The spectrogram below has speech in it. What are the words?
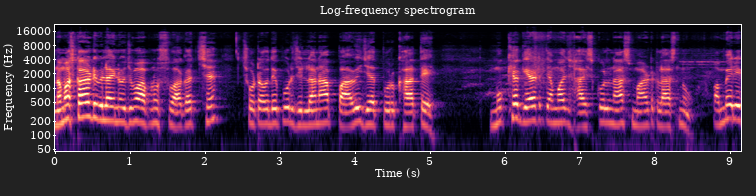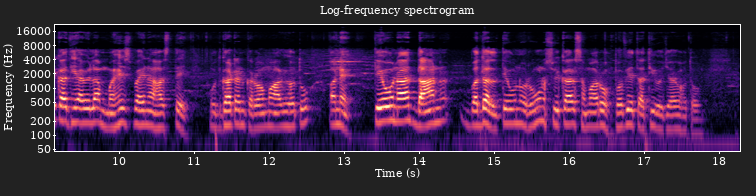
નમસ્કાર ડીવીલાઈ ન્યૂઝમાં આપનું સ્વાગત છે. છોટાઉદેપુર જિલ્લાના પાવી જેતપુર ખાતે મુખ્ય ગેટ તેમજ હાઈસ્કૂલના સ્માર્ટ ક્લાસનું અમેરિકાથી આવેલા મહેશભાઈના હસ્તે ઉદ્ઘાટન કરવામાં આવ્યું હતું અને તેઓના દાન બદલ તેઓનો ઋણ સ્વીકાર સમારોહ ભવ્યતાથી યોજાયો હતો.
